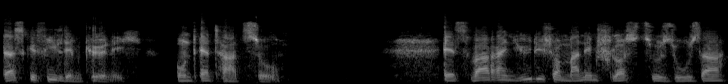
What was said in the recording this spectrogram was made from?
Das gefiel dem König, und er tat so. Es war ein jüdischer Mann im Schloss zu Susa,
